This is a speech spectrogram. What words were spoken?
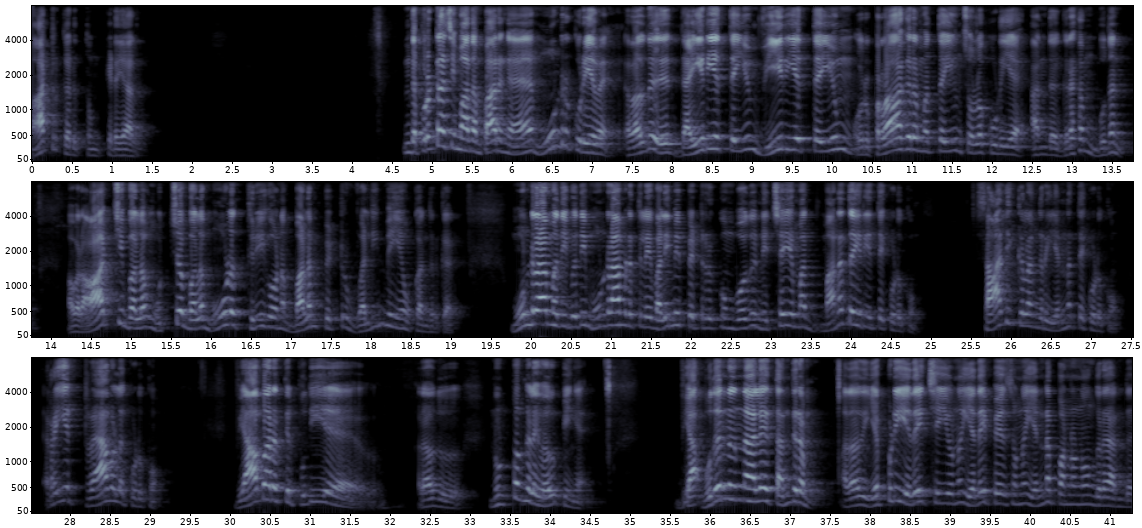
மாற்று கருத்தும் கிடையாது. இந்த புரட்டாசி மாதம் பாருங்க மூன்றுக்குரியவன் அதாவது தைரியத்தையும் வீரியத்தையும் ஒரு பராகிரமத்தையும் சொல்லக்கூடிய அந்த கிரகம் புதன். அவர் ஆட்சி பலம் உச்ச பலம் மூல திரிகோண பலம் பெற்று வலிமையை உட்கார்ந்துருக்கார். மூன்றாம் அதிபதி மூன்றாம் இடத்திலே வலிமை பெற்றிருக்கும் போது நிச்சயமா மனதைரியத்தை கொடுக்கும். சாதிக்கலாங்கிற எண்ணத்தை கொடுக்கும். நிறைய டிராவலை கொடுக்கும். வியாபாரத்தில் புதிய அதாவது நுட்பங்களை வகுப்பீங்க. வியா புதன்னாலே தந்திரம். அதாவது எப்படி எதை செய்யணும் எதை பேசணும் என்ன பண்ணணுங்கிற அந்த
